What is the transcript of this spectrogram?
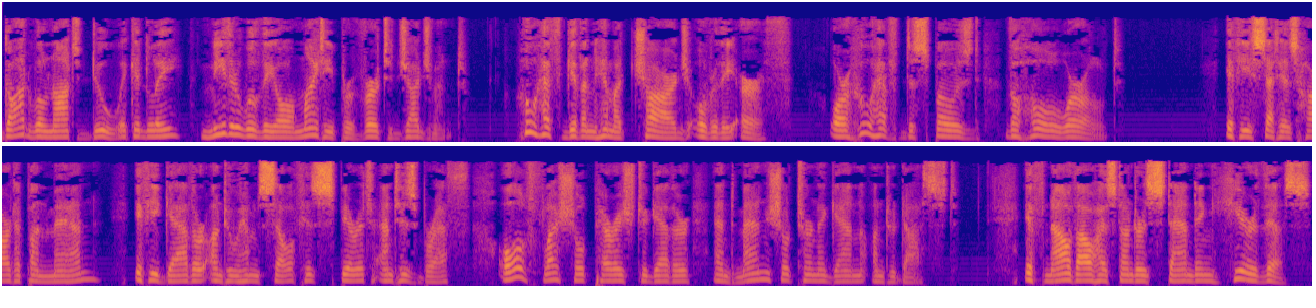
God will not do wickedly, neither will the Almighty pervert judgment. Who hath given him a charge over the earth? Or who hath disposed the whole world? If he set his heart upon man, if he gather unto himself his spirit and his breath, all flesh shall perish together, and man shall turn again unto dust. If now thou hast understanding, hear this,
